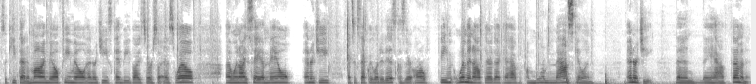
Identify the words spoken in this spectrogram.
so keep that in mind. Male, female energies can be vice versa as well. And when I say a male energy, that's exactly what it is because there are women out there that can have a more masculine energy than they have feminine.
